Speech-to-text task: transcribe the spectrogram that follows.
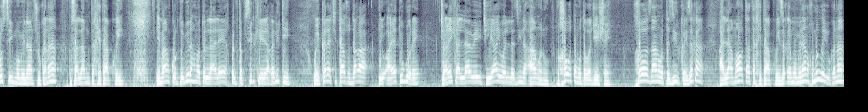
اوس ای مؤمنان شو کنه نو سلام ته خطاب کوي امام قرطبي رحمت الله علیه خپل تفسیر کې غلي کې وای کله چې تاسو دغه یو آیت وګورئ چې هغه کې الله وی چې یا ایو الذین آمنو نو خو ته متوجه شئ خو ځان و تذیر کوي ځکه الله ما ته خطاب کوي ځکه مؤمنان خو مونږ یو کنه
